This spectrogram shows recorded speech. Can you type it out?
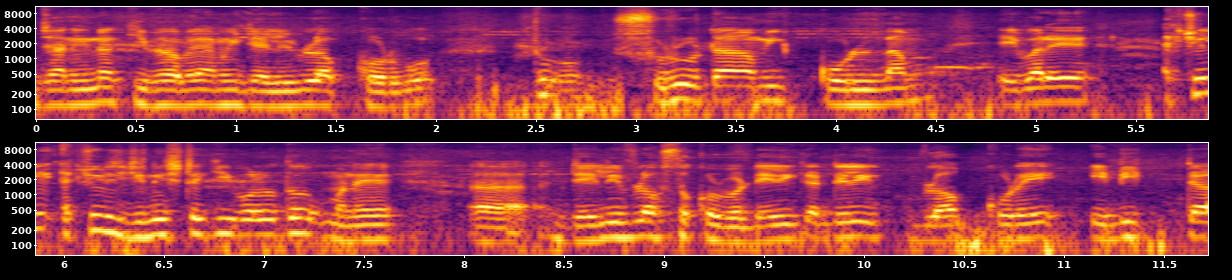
জানি না কীভাবে আমি ডেলি ব্লগ করব। তো শুরুটা আমি করলাম। এবারে অ্যাকচুয়ালি অ্যাকচুয়ালি জিনিসটা কী বলো তো মানে ডেলি ব্লগস তো করব। ডেলিকার ডেলি ব্লগ করে এডিটটা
